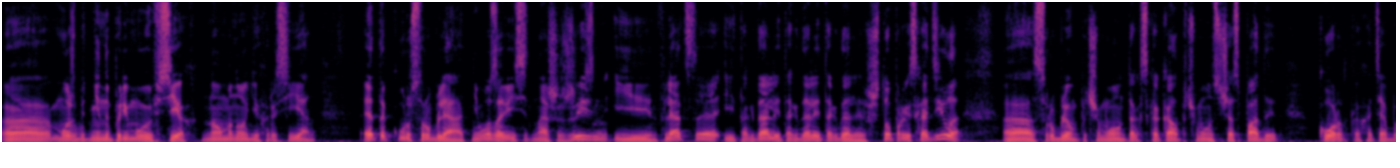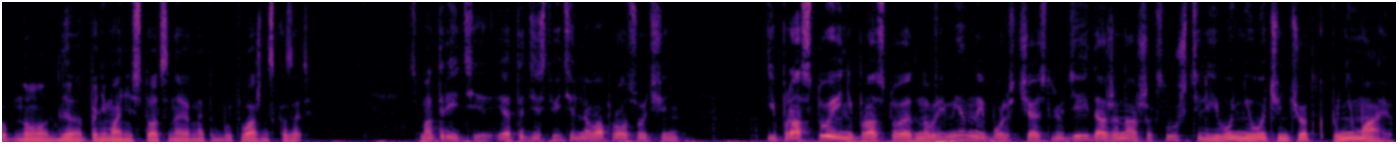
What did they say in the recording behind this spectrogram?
э, может быть, не напрямую всех, но многих россиян. Это курс рубля. От него зависит наша жизнь и инфляция и так далее, и так далее, и так далее. Что происходило э, с рублем? Почему он так скакал? Почему он сейчас падает? Коротко хотя бы, но для понимания ситуации, наверное, это будет важно сказать. Смотрите, это действительно вопрос очень и простой, и непростой одновременно, и большая часть людей, даже наших слушателей, его не очень четко понимают.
